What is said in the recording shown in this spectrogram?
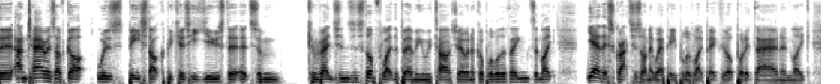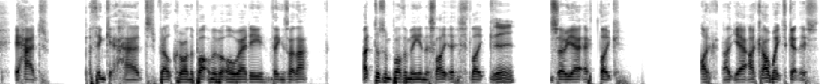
the Antares I've got was B stock because he used it at some conventions and stuff, like the Birmingham Guitar Show and a couple of other things. And like, yeah, there's scratches on it where people have like picked it up, put it down, and like it had, I think it had Velcro on the bottom of it already and things like that. That doesn't bother me in the slightest. Like, yeah. so yeah, if, like, I, I yeah, I can't wait to get this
